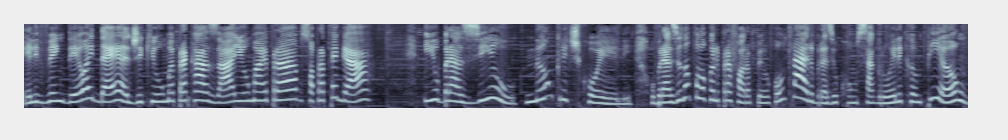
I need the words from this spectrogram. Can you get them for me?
Ele vendeu a ideia de que uma é para casar e uma é pra, só para pegar. E o Brasil não criticou ele. O Brasil não colocou ele para fora, pelo contrário, o Brasil consagrou ele campeão.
